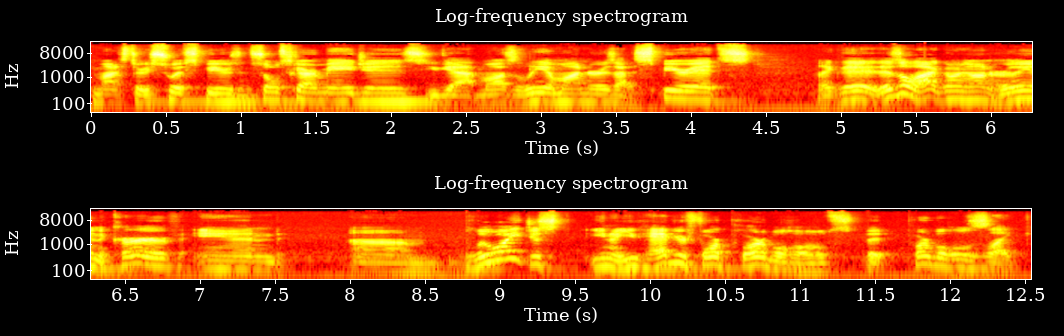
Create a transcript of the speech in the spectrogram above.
Monastery Swiftspears and Soulscar Mages. You got Mausoleum Wanderers out of Spirits. Like there, there's a lot going on early in the curve, and um, Blue White just you know you have your four portable holes, but portable holes like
